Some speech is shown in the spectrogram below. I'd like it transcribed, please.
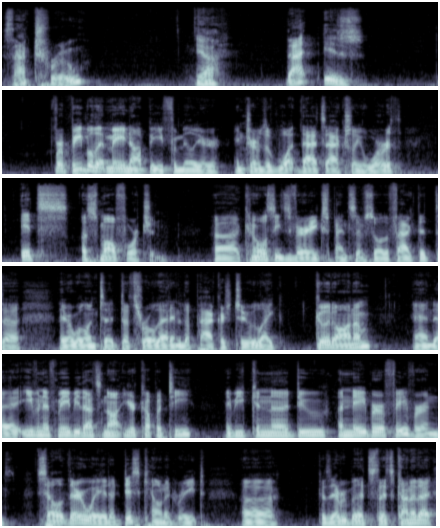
Is that true? Yeah. That is for people that may not be familiar in terms of what that's actually worth. It's a small fortune. Uh, canola seed's very expensive, so the fact that uh, they're willing to, to throw that into the package too, like good on them. And uh, even if maybe that's not your cup of tea, maybe you can uh, do a neighbor a favor and sell it their way at a discounted rate. Because everybody, that's that's kind of that.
